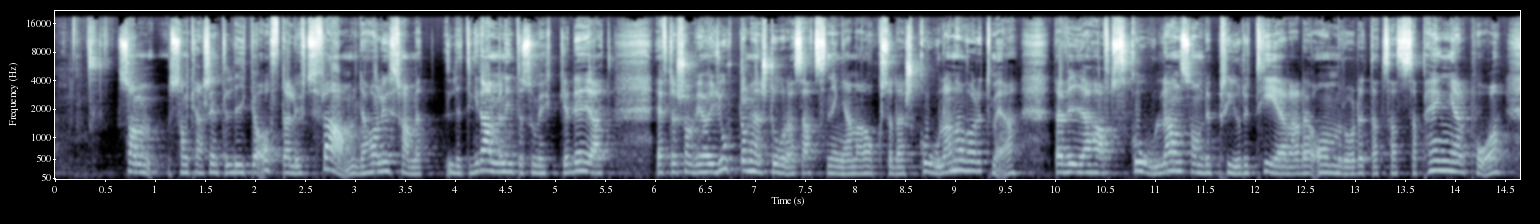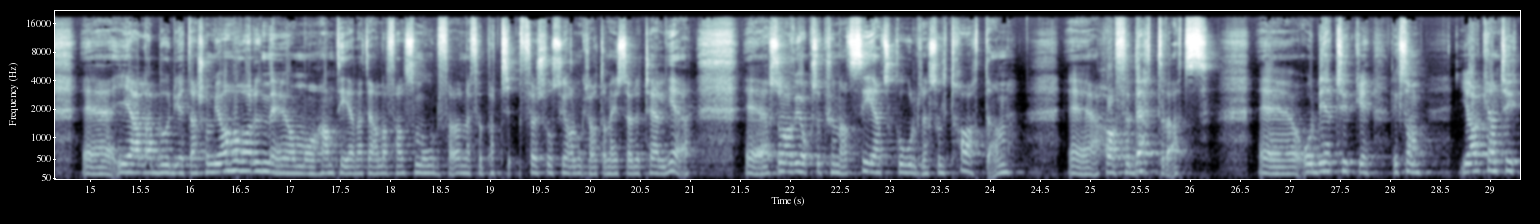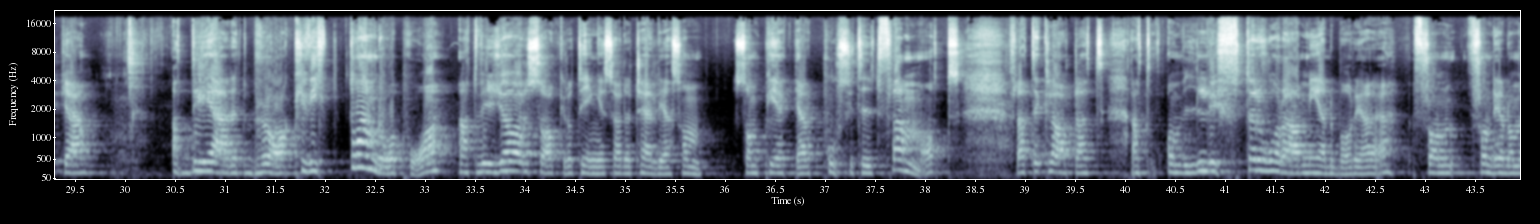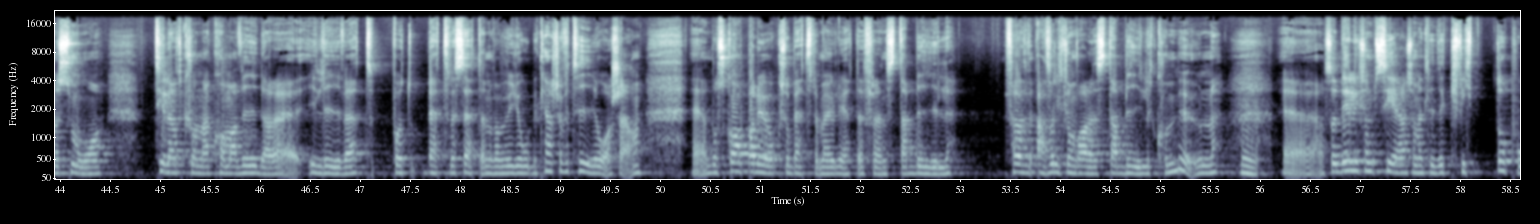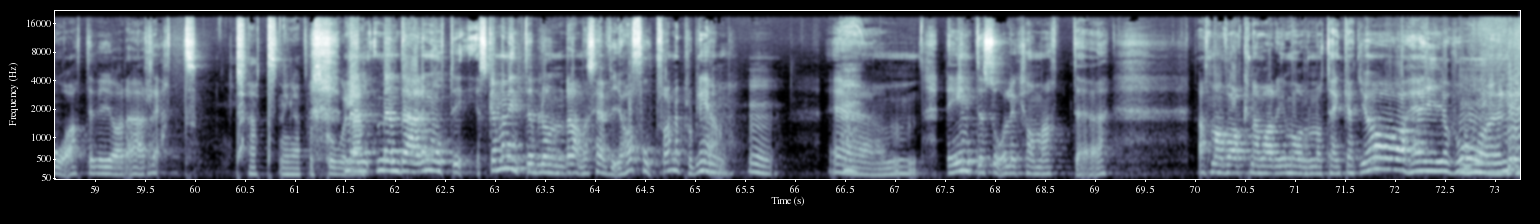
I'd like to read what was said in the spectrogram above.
som, som kanske inte lika ofta lyfts fram, det har lyfts fram ett, lite grann men inte så mycket, det är att eftersom vi har gjort de här stora satsningarna också där skolan har varit med, där vi har haft skolan som det prioriterade området att satsa pengar på eh, i alla budgetar som jag har varit med om och hanterat, i alla fall som ordförande för, parti, för Socialdemokraterna i Södertälje, eh, så har vi också kunnat se att skolresultaten eh, har förbättrats. Eh, och det tycker, liksom, jag kan tycka att det är ett bra kvitto ändå på att vi gör saker och ting i Södertälje som som pekar positivt framåt. För att det är klart att, att om vi lyfter våra medborgare från, från det de är små till att kunna komma vidare i livet på ett bättre sätt än vad vi gjorde kanske för tio år sedan. Eh, då skapar det också bättre möjligheter för en stabil för att alltså liksom vara en stabil kommun. Mm. Eh, så det liksom ser jag som ett litet kvitto på att det vi gör är rätt satsningar på skolan. Men, men däremot ska man inte blunda och säga vi har fortfarande problem. Mm. Mm. Det är inte så liksom att eh, att man vaknar varje morgon och tänker att ja, hej och hå, mm. nu,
